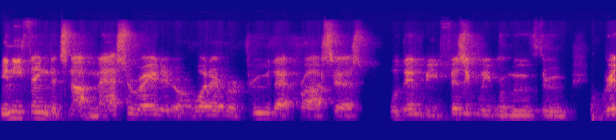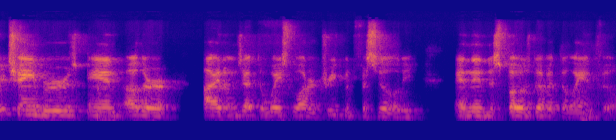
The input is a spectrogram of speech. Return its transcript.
Anything that's not macerated or whatever through that process will then be physically removed through grit chambers and other items at the wastewater treatment facility and then disposed of at the landfill.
